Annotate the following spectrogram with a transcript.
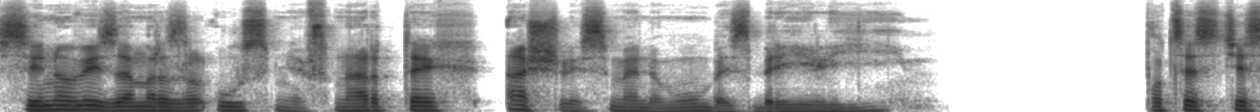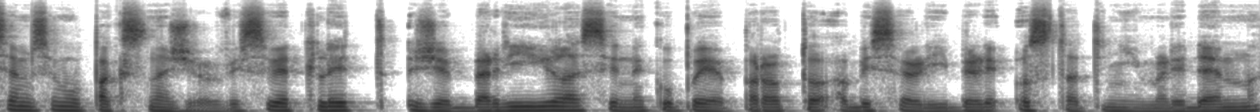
Synovi zamrzl úsměv na rtech a šli jsme domů bez brýlí. Po cestě jsem se mu pak snažil vysvětlit, že brýle si nekupuje proto, aby se líbili ostatním lidem,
